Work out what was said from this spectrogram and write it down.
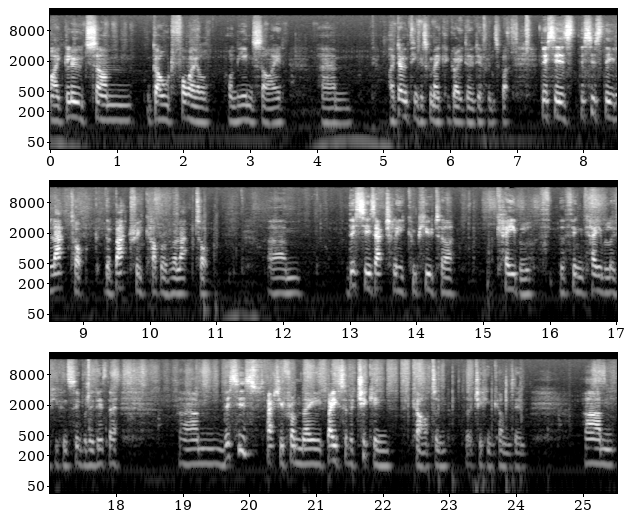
I glued some gold foil on the inside um, I don't think it's going to make a great deal of difference but this is this is the laptop the battery cover of a laptop. Um, this is actually computer cable the thin cable if you can see what it is there. Um, this is actually from the base of a chicken carton that a chicken comes in. Um,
